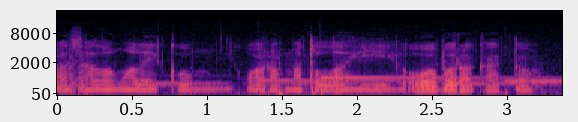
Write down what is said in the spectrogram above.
Wassalamualaikum warahmatullahi wabarakatuh.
